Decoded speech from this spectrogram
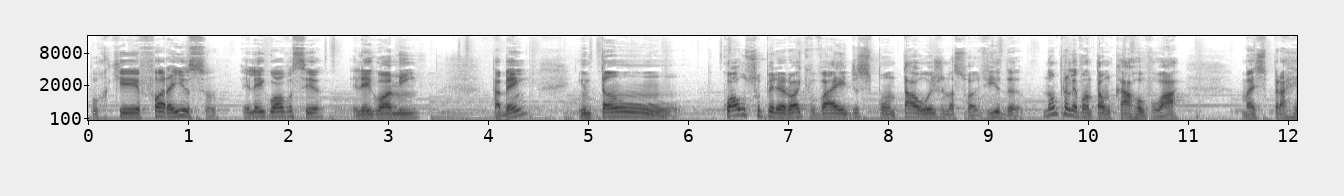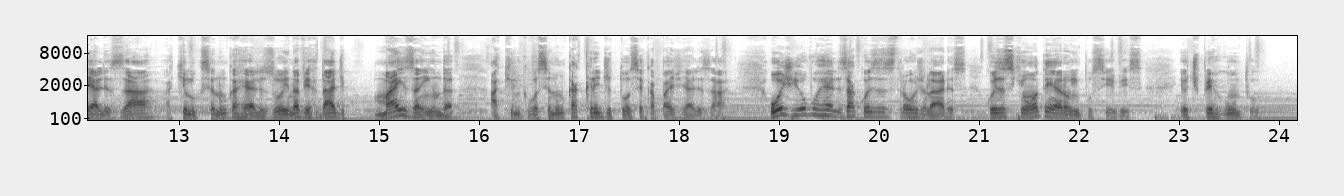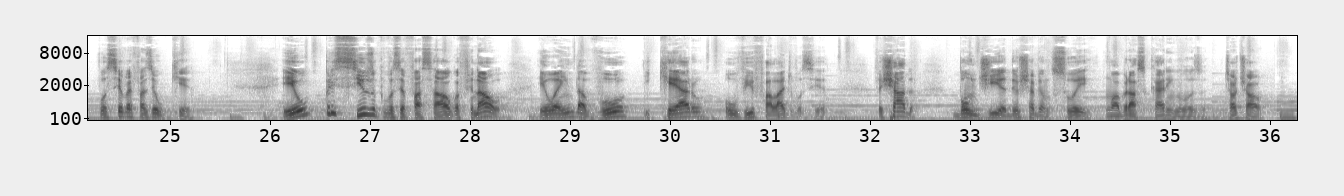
Porque fora isso, ele é igual a você, ele é igual a mim, tá bem? Então, qual super-herói que vai despontar hoje na sua vida, não para levantar um carro ou voar, mas para realizar aquilo que você nunca realizou e, na verdade, mais ainda, aquilo que você nunca acreditou ser capaz de realizar. Hoje eu vou realizar coisas extraordinárias, coisas que ontem eram impossíveis. Eu te pergunto, você vai fazer o quê? Eu preciso que você faça algo, afinal, eu ainda vou e quero ouvir falar de você. Fechado? Bom dia, Deus te abençoe. Um abraço carinhoso. Tchau, tchau.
